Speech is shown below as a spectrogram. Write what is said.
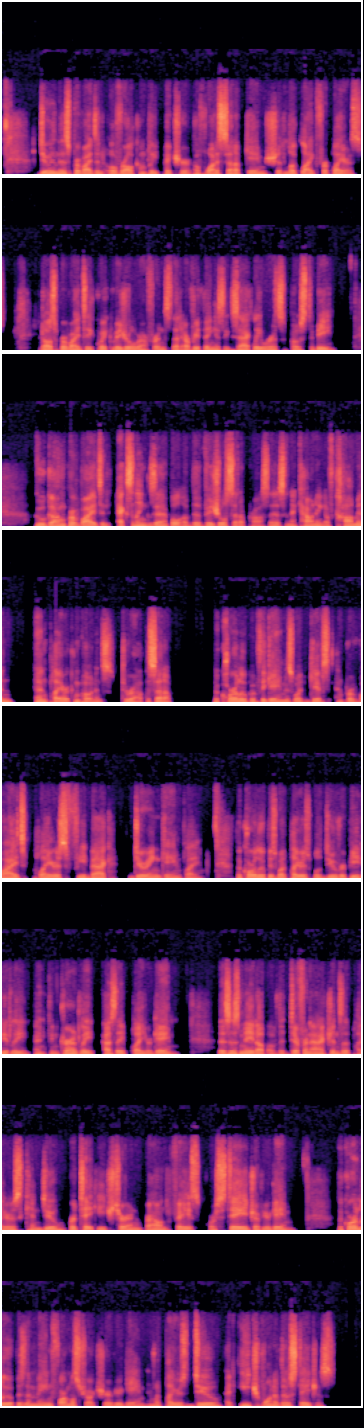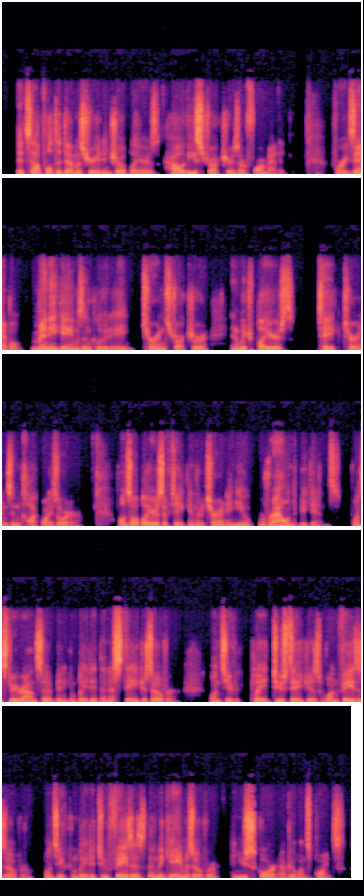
Doing this provides an overall complete picture of what a setup game should look like for players. It also provides a quick visual reference that everything is exactly where it's supposed to be. Gugong provides an excellent example of the visual setup process and accounting of common and player components throughout the setup. The core loop of the game is what gives and provides players feedback during gameplay. The core loop is what players will do repeatedly and concurrently as they play your game. This is made up of the different actions that players can do or take each turn, round, phase, or stage of your game. The core loop is the main formal structure of your game and what players do at each one of those stages. It's helpful to demonstrate and show players how these structures are formatted. For example, many games include a turn structure in which players take turns in clockwise order. Once all players have taken their turn, a new round begins. Once three rounds have been completed, then a stage is over. Once you've played two stages, one phase is over. Once you've completed two phases, then the game is over and you score everyone's points.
